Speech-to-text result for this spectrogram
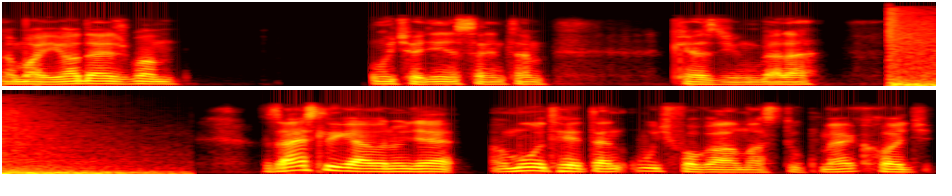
a mai adásban. Úgyhogy én szerintem kezdjünk bele. Az Ice Ligában ugye a múlt héten úgy fogalmaztuk meg, hogy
